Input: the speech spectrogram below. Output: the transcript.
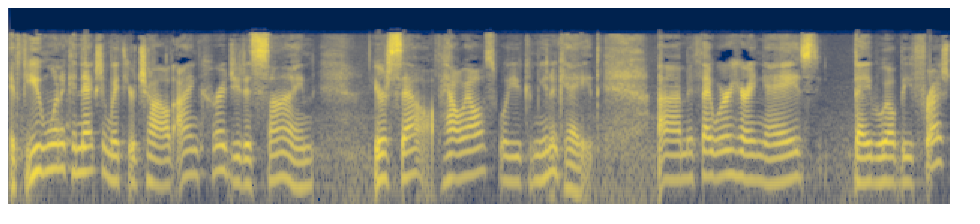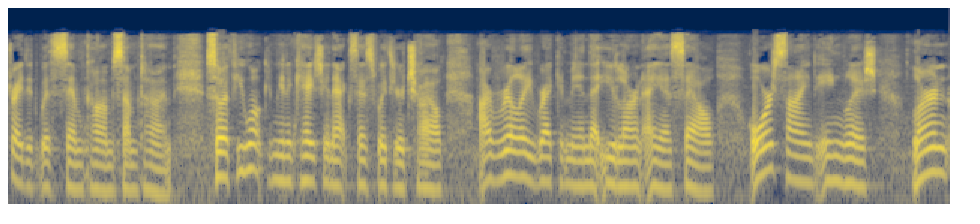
If you want a connection with your child, I encourage you to sign yourself. How else will you communicate? Um, if they wear hearing aids, they will be frustrated with SimCom sometime. So if you want communication access with your child, I really recommend that you learn ASL or signed English. Learn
